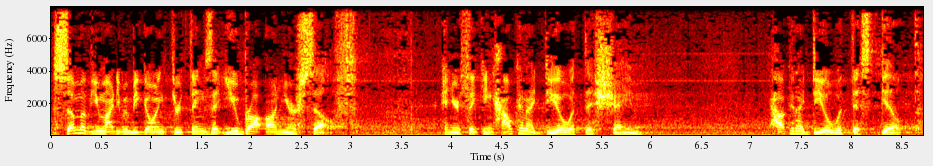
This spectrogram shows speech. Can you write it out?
Some of you might even be going through things that you brought on yourself. And you're thinking, how can I deal with this shame? How can I deal with this guilt?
